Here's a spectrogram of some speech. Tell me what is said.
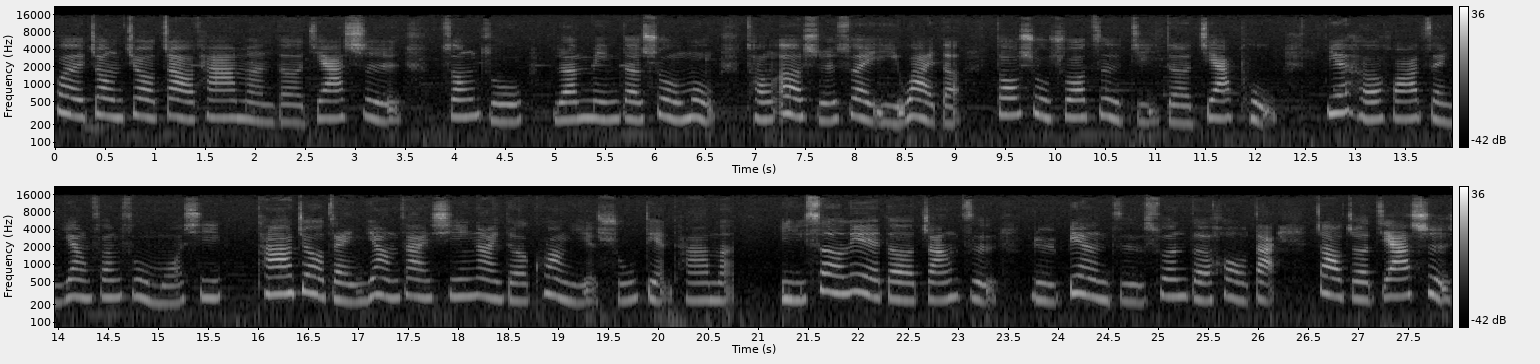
会众就照他们的家世、宗族、人民的数目，从二十岁以外的，都述说自己的家谱。耶和华怎样吩咐摩西，他就怎样在西奈的旷野数点他们。以色列的长子。流便子孙的后代，照着家世、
